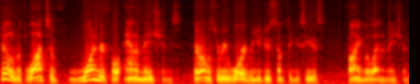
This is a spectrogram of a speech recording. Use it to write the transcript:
filled with lots of wonderful animations. They're almost a reward when you do something. You see this fine little animation.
